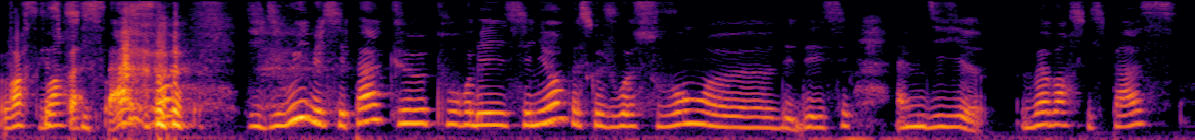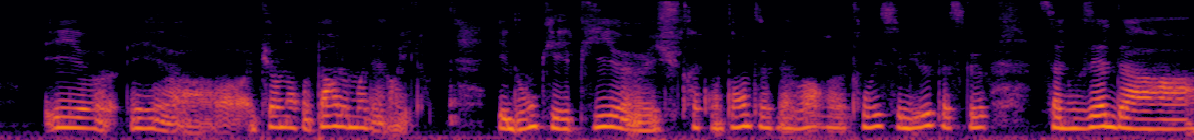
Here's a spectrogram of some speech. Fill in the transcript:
voir ce qui se passe. J'ai dit oui mais c'est pas que pour les seniors parce que je vois souvent des, des elle me dit va voir ce qui se passe et, euh, et, euh, et, puis on en reparle au mois d'avril. Et donc, et puis euh, je suis très contente d'avoir trouvé ce lieu parce que ça nous aide à,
